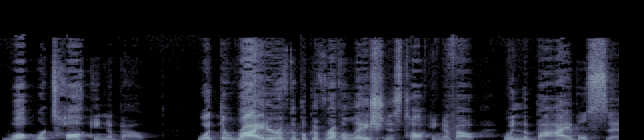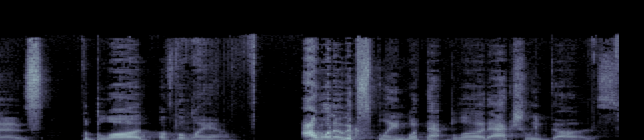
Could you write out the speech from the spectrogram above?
what we're talking about, what the writer of the book of Revelation is talking about when the Bible says the blood of the Lamb. I want to explain what that blood actually does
